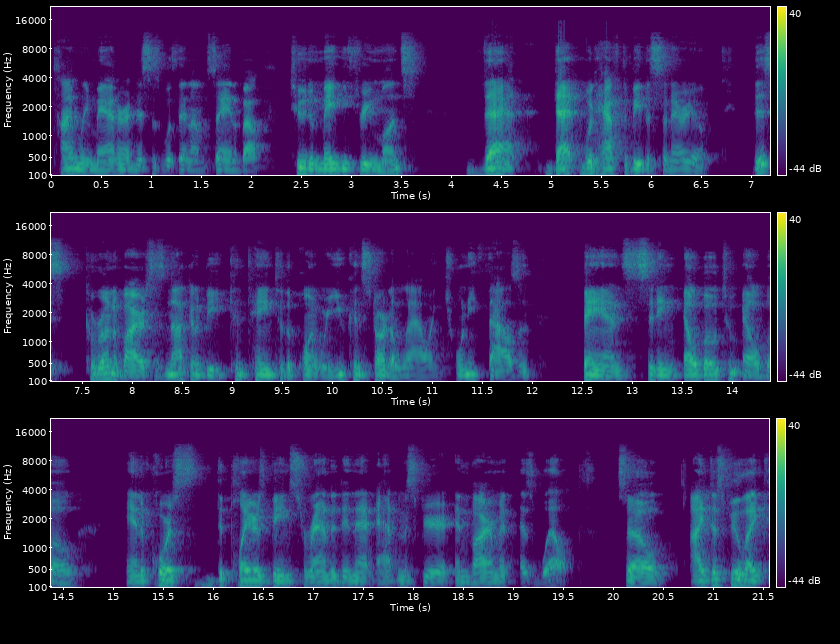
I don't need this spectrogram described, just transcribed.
timely manner, and this is within, I'm saying, about two to maybe three months, that that would have to be the scenario this coronavirus is not going to be contained to the point where you can start allowing 20,000 fans sitting elbow to elbow. And of course, the players being surrounded in that atmosphere environment as well. So I just feel like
